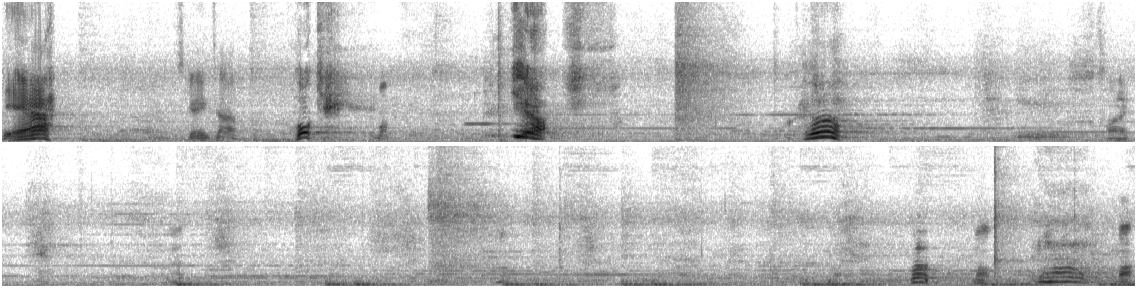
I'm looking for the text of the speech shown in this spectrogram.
Yeah. It's game time. Okay. Come on. Yeah. Ah. Funny. Come on. Come on.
